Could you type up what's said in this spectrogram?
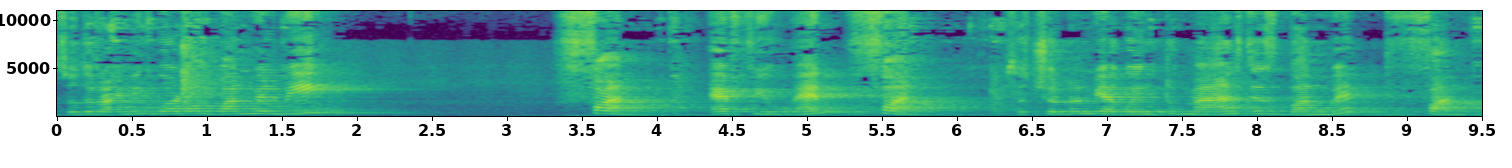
So the rhyming word of bun will be fun. F-U-N fun. So children we are going to match this bun with fun.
